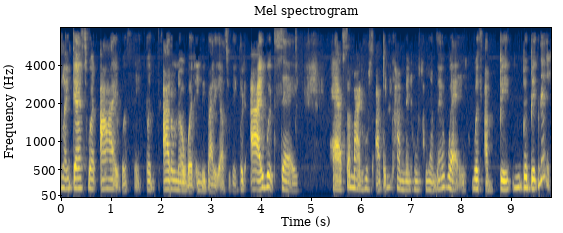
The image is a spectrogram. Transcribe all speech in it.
Like that's what I would think. But I don't know what anybody else would think. But I would say have somebody who's up and coming, who's on their way with a big, big, big names.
